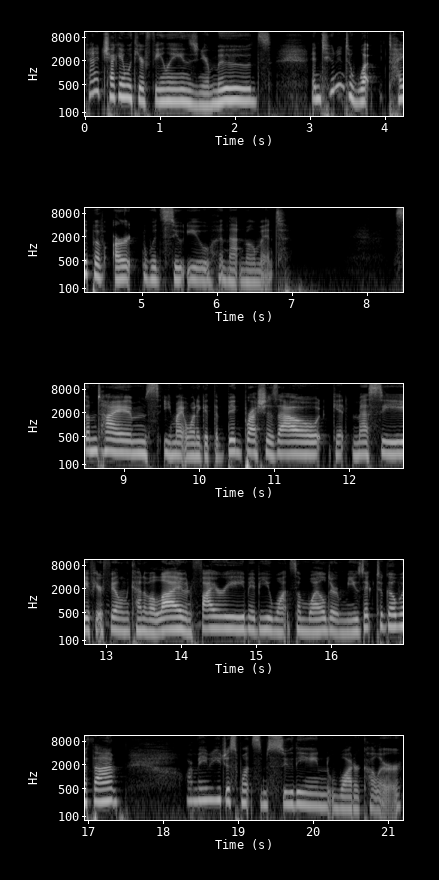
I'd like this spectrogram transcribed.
kind of check in with your feelings and your moods and tune into what type of art would suit you in that moment. Sometimes you might want to get the big brushes out, get messy. If you're feeling kind of alive and fiery, maybe you want some wilder music to go with that. Or maybe you just want some soothing watercolor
